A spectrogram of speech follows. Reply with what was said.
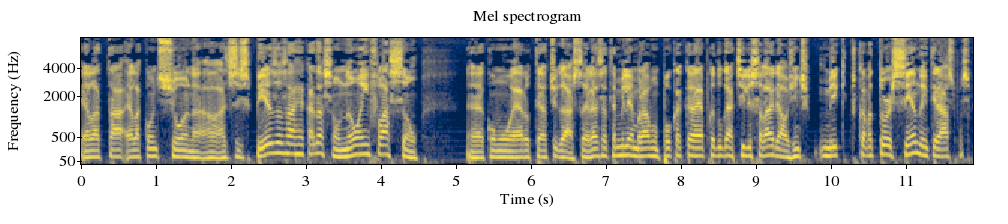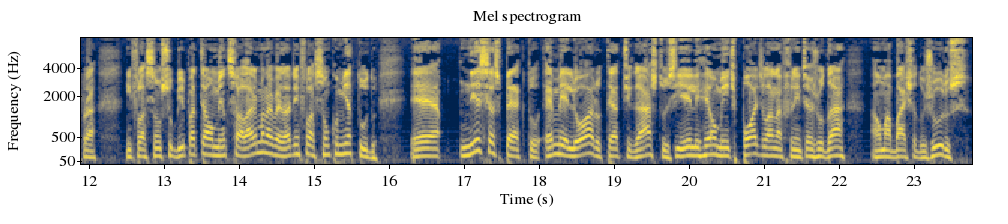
ela, tá, ela condiciona as despesas à arrecadação, não à inflação. É, como era o teto de gastos. Aliás, até me lembrava um pouco aquela época do gatilho salarial. A gente meio que ficava torcendo, entre aspas, para inflação subir para ter aumento do salário, mas na verdade a inflação comia tudo. É, nesse aspecto, é melhor o teto de gastos e ele realmente pode lá na frente ajudar a uma baixa dos juros?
